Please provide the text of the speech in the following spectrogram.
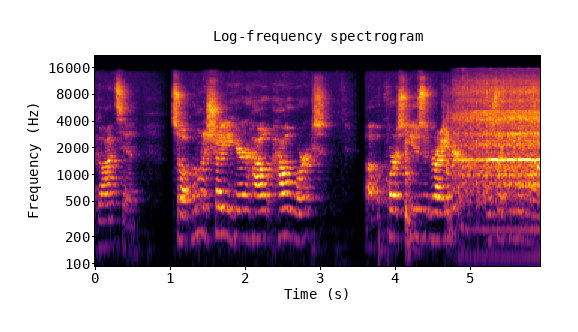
a godsend. So I'm going to show you here how, how it works. Uh, of course, use a grinder, just like you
